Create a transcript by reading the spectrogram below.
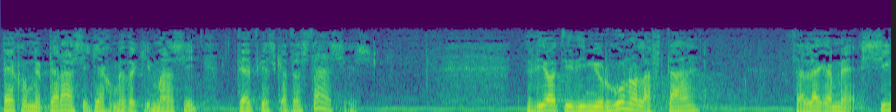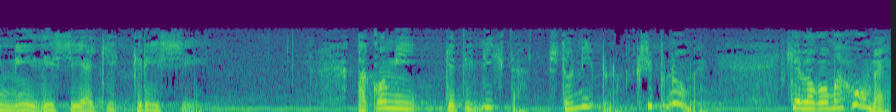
έχουμε περάσει και έχουμε δοκιμάσει τέτοιες καταστάσεις. Διότι δημιουργούν όλα αυτά θα λέγαμε συνειδησιακή κρίση ακόμη και τη νύχτα στον ύπνο ξυπνούμε και λογομαχούμε.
